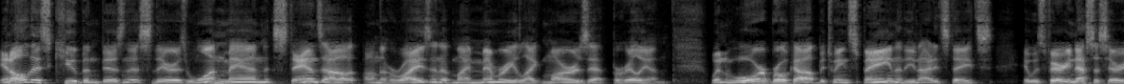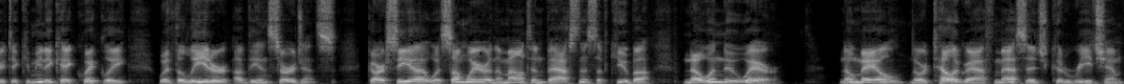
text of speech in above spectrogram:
In all this Cuban business, there is one man stands out on the horizon of my memory like Mars at perihelion. When war broke out between Spain and the United States, it was very necessary to communicate quickly with the leader of the insurgents. Garcia was somewhere in the mountain vastness of Cuba. No one knew where. No mail nor telegraph message could reach him.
